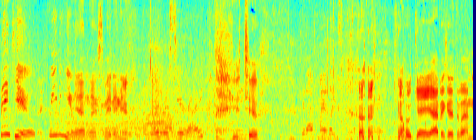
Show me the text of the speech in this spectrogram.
Thank you. Thank Meeting you. Yeah, nice meeting you. Enjoy the rest of your ride. You too. Get off my legs. for a minute, okay? okay, have a good one.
